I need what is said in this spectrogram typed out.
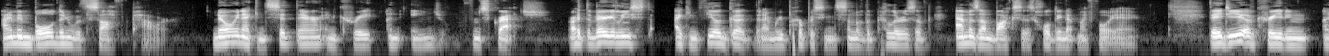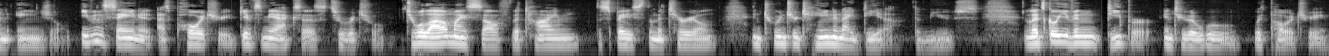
I'm emboldened with soft power, knowing I can sit there and create an angel from scratch. Or at the very least, I can feel good that I'm repurposing some of the pillars of Amazon boxes holding up my foyer. The idea of creating an angel, even saying it as poetry, gives me access to ritual, to allow myself the time, the space, the material, and to entertain an idea, the muse. And let's go even deeper into the woo with poetry.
